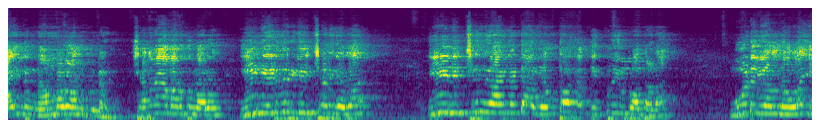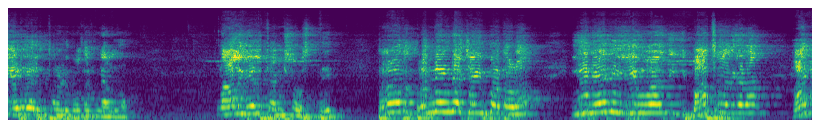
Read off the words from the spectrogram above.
ఆయన నమ్మరు అనుకున్నాడు. జనం ఏమనుకున్నారు ఈయన ఎదురుగా ఇచ్చాడు కదా? ఈయన ఇచ్చింది కాదంటే ఆయన ఎంతో కొంత ఎక్కువ పోతాడా మూడు వేల నెలలో ఏడు వేలు ఇస్తున్నాడు మొదటి నెలలో. నాలుగు వేలు పెన్షన్ వస్తుంది. తర్వాత కొన్ని అయినా చేయకపోతాడా ఈయనేది ఈ మార్చలేదు కదా ఆయన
